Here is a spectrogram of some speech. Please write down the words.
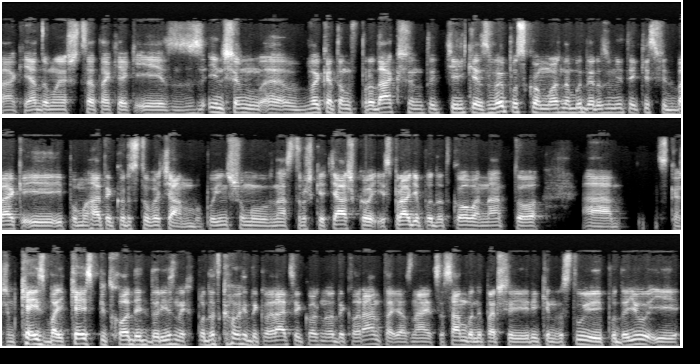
Так, я думаю, що це так, як і з іншим е, викатом в production. Тут тільки з випуском можна буде розуміти якийсь фідбек і і допомагати користувачам, бо по-іншому в нас трошки тяжко, і справді податкова надто, е, скажімо, case by case підходить до різних податкових декларацій кожного декларанта. Я знаю це сам, бо не перший рік інвестую і подаю. І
